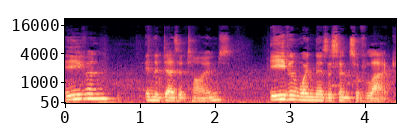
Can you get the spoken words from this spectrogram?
even in the desert times, even when there's a sense of lack.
